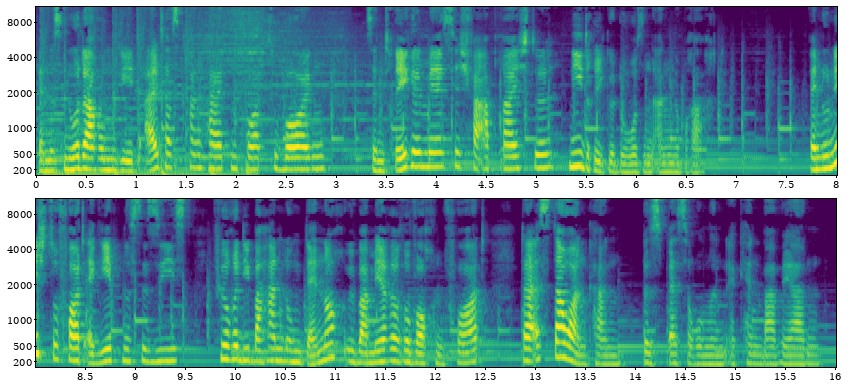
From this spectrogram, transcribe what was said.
Wenn es nur darum geht, Alterskrankheiten vorzubeugen, sind regelmäßig verabreichte, niedrige Dosen angebracht. Wenn du nicht sofort Ergebnisse siehst, führe die Behandlung dennoch über mehrere Wochen fort, da es dauern kann, bis Besserungen erkennbar werden.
